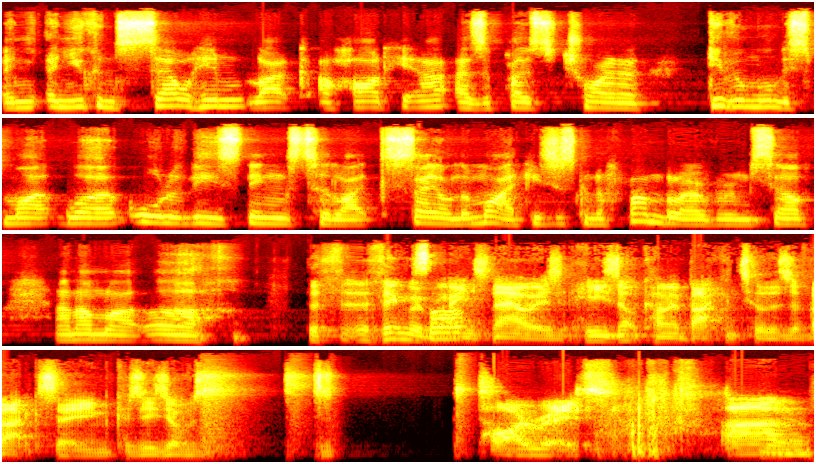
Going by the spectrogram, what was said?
and and you can sell him like a hard hitter as opposed to trying to give him all this mic work, all of these things to like say on the mic. He's just going to fumble over himself, and I'm like, ugh. The, th- the thing with So- Reigns now is he's not coming back until there's a vaccine because he's obviously high risk. Um,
